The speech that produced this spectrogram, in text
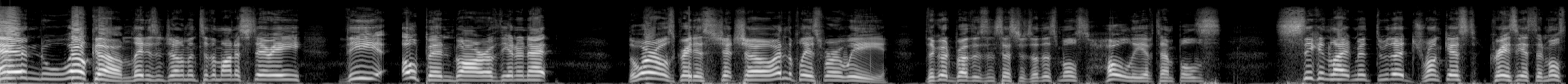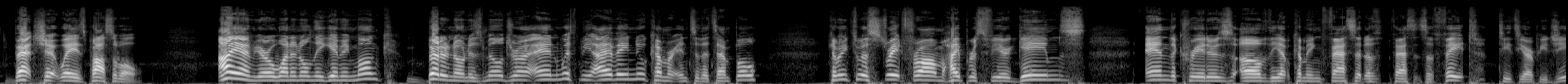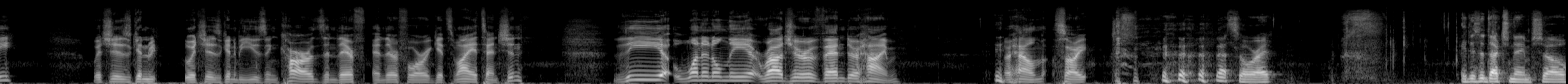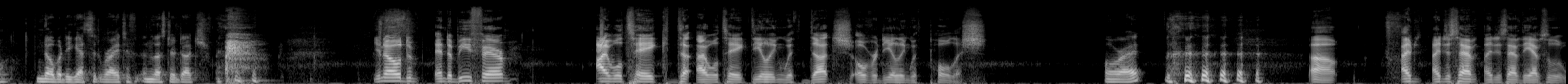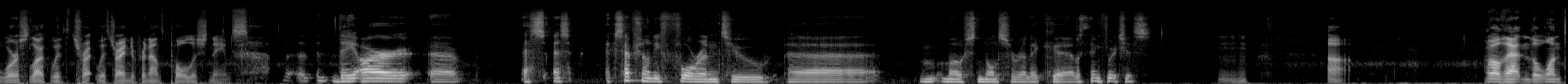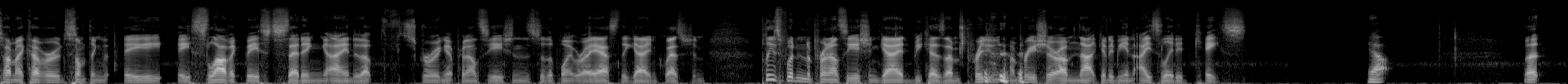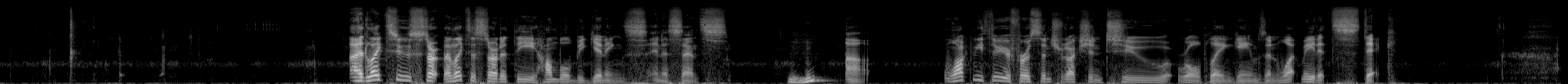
And welcome, ladies and gentlemen, to the monastery, the open bar of the internet, the world's greatest shit show, and the place where we, the good brothers and sisters of this most holy of temples, seek enlightenment through the drunkest, craziest, and most batshit ways possible. I am your one and only gaming monk, better known as Mildra, and with me I have a newcomer into the temple, coming to us straight from Hypersphere Games and the creators of the upcoming Facet of Facets of Fate TTRPG, which is going to be which is going to be using cards and there and therefore gets my attention. The one and only Roger Vanderheim. or Helm, sorry. That's all right. It is a Dutch name, so nobody gets it right if, unless they're Dutch. you know, to, and to be fair, I will take I will take dealing with Dutch over dealing with Polish. All right. uh, I, I just have I just have the absolute worst luck with tr with trying to pronounce Polish names. They are uh, as, as exceptionally foreign to uh, most non-Cyrillic uh, languages. Mm -hmm. Uh, well, that and the one time I covered something a a Slavic-based setting, I ended up screwing up pronunciations to the point where I asked the guy in question, please put in a pronunciation guide because I'm pretty I'm pretty sure I'm not going to be an isolated case. Yeah. But I'd like to start I'd like to start at the humble beginnings in a sense. Mm-hmm. Uh, walk me through your first introduction to role-playing games and what made it stick.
